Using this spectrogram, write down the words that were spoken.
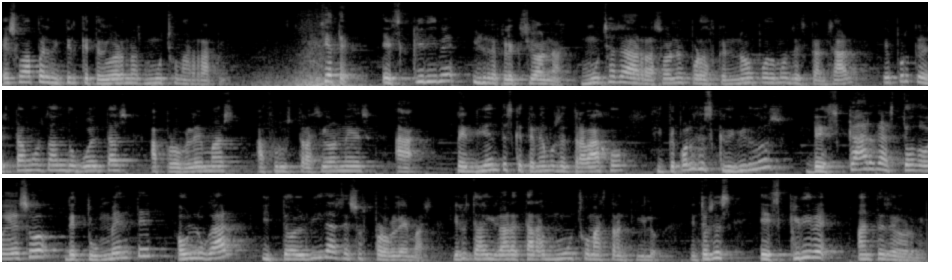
eso va a permitir que te duermas mucho más rápido. 7. Escribe y reflexiona. Muchas de las razones por las que no podemos descansar es porque estamos dando vueltas a problemas, a frustraciones, a pendientes que tenemos del trabajo. Si te pones a escribirlos, descargas todo eso de tu mente a un lugar y te olvidas de esos problemas. Y eso te va a ayudar a estar mucho más tranquilo. Entonces, escribe antes de dormir.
